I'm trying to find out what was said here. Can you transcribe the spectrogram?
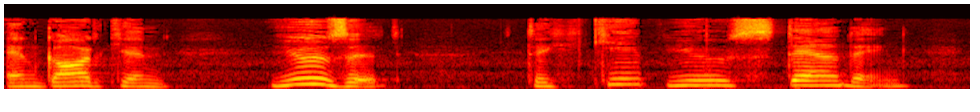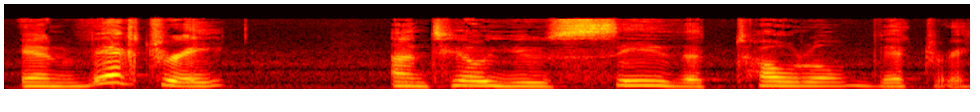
and God can use it to keep you standing in victory until you see the total victory.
